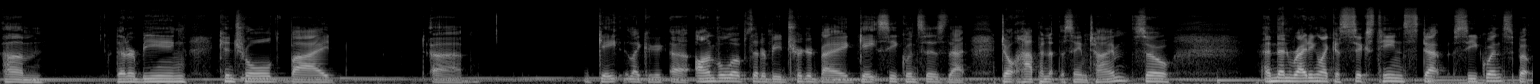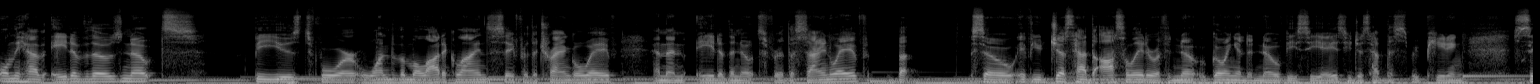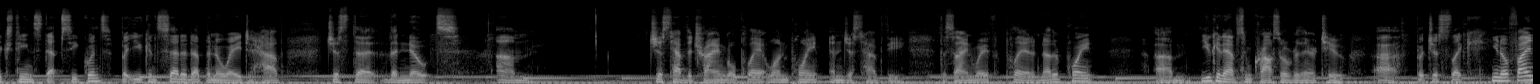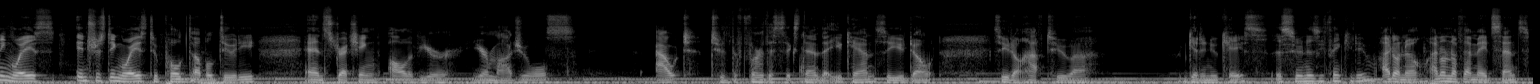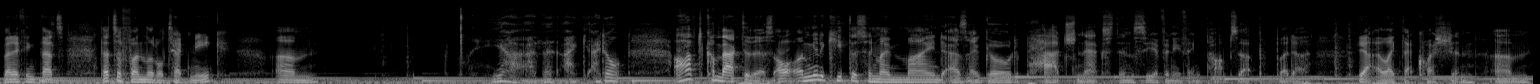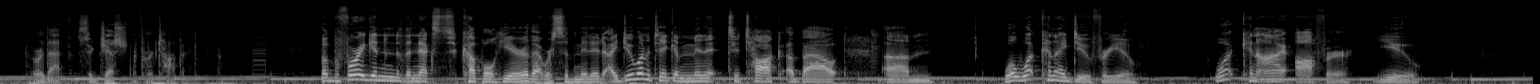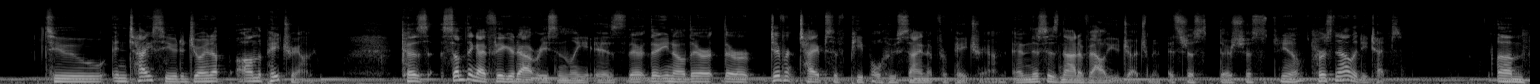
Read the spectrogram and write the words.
um, that are being controlled by uh, gate like uh, envelopes that are being triggered by gate sequences that don't happen at the same time. So and then writing like a 16 step sequence but only have 8 of those notes be used for one of the melodic lines, say for the triangle wave, and then 8 of the notes for the sine wave. But so if you just had the oscillator with no going into no VCAs, you just have this repeating 16 step sequence, but you can set it up in a way to have just the the notes um, just have the triangle play at one point and just have the the sine wave play at another point. Um, you can have some crossover there too, uh, but just like you know, finding ways, interesting ways to pull double duty, and stretching all of your your modules out to the furthest extent that you can, so you don't so you don't have to uh, get a new case as soon as you think you do. I don't know. I don't know if that made sense, but I think that's that's a fun little technique. Um, yeah, I, I don't. I'll have to come back to this. i am going to keep this in my mind as I go to patch next and see if anything pops up. But uh, yeah, I like that question um, or that suggestion for a topic. But before I get into the next couple here that were submitted, I do want to take a minute to talk about um, well, what can I do for you? What can I offer you to entice you to join up on the Patreon? Because something I figured out recently is there, there, you know, there, there are different types of people who sign up for Patreon, and this is not a value judgment. It's just there's just you know personality types. Um,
